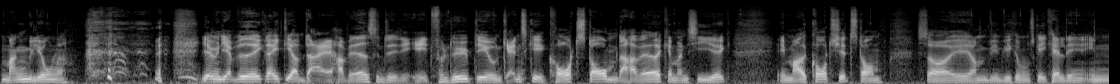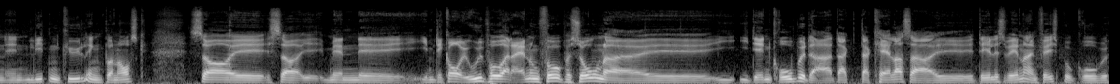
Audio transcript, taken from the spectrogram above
mange millioner. Jamen, jeg ved ikke rigtigt, om der har været sådan et, et forløb. Det er jo en ganske kort storm, der har været, kan man sige. ikke? En meget kort shitstorm. Så øh, om vi, vi kan måske kalde det en, en liten kyling på norsk. Så, øh, så øh, men øh, jamen, det går jo ud på, at der er nogle få personer øh, i, i den gruppe, der, der, der kalder sig øh, Delles Venner, en Facebook-gruppe,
